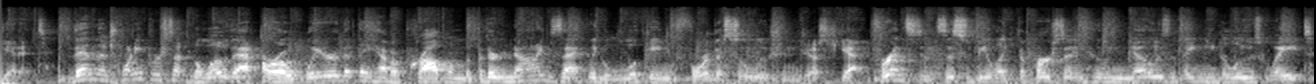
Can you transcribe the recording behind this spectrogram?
get it. Then the 20% below that are aware that they have a problem, but they're not exactly looking for the solution just yet. For instance, this would be like the person who knows that they need to lose weight,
